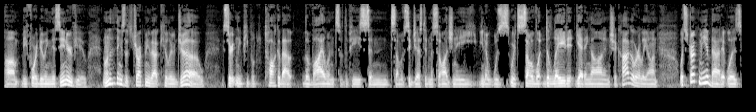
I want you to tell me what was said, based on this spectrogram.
um, before doing this interview. And one of the things that struck me about Killer Joe certainly people talk about the violence of the piece and some have suggested misogyny, you know, was some of what delayed it getting on in Chicago early on. What struck me about it was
